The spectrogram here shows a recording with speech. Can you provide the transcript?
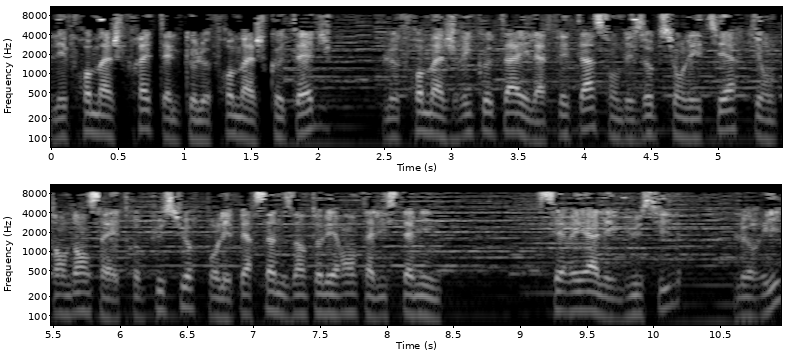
les fromages frais tels que le fromage cottage, le fromage ricotta et la feta sont des options laitières qui ont tendance à être plus sûres pour les personnes intolérantes à l'histamine. Céréales et glucides, le riz,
